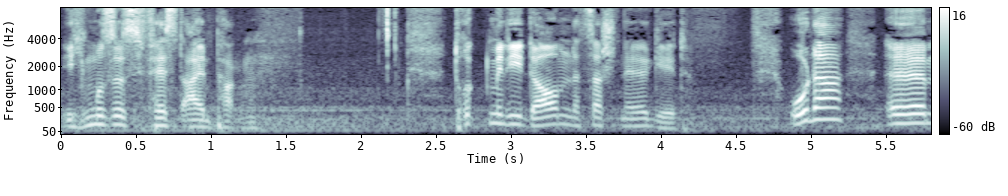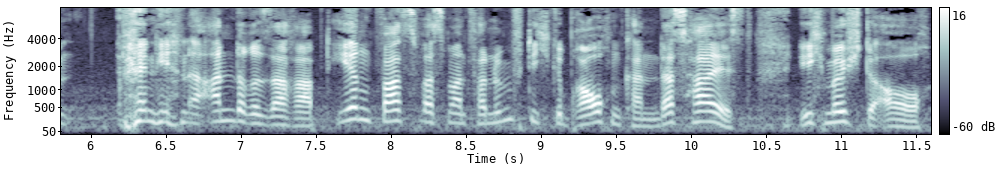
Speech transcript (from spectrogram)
Ich muss es fest einpacken. Drückt mir die Daumen, dass das schnell geht. Oder ähm, wenn ihr eine andere Sache habt, irgendwas, was man vernünftig gebrauchen kann. Das heißt, ich möchte auch,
